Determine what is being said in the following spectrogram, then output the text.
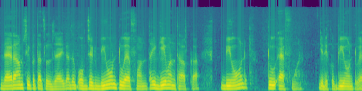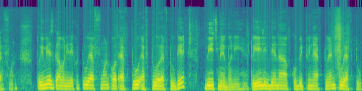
डायग्राम से पता चल जाएगा जब object beyond two F one था, ये गिवन था आपका बियॉन्ड टू एफ़ वन ये देखो बियॉन्ड टू एफ़ वन तो इमेज कहाँ बनी, देखो टू एफ़ वन और एफ़ टू एफ़ टू और एफ़ टू के बीच में बनी है। तो यही लिख देना आपको between F two and two F two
